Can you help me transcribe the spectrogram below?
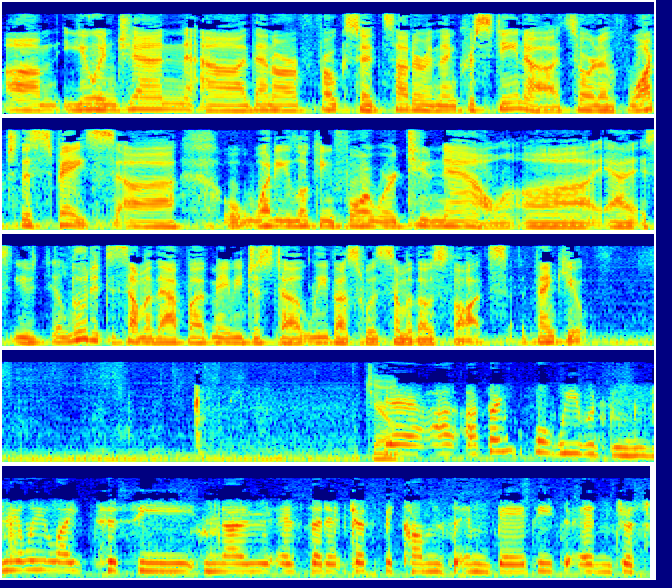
um, you and Jen, then our folks at Sutter, and then Christina. Sort of watch this space. what are you looking forward to now? you alluded to some of that, but maybe just leave us with some of those thoughts. Thank you. Yeah, I, I think what we would really like to see now is that it just becomes embedded in just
